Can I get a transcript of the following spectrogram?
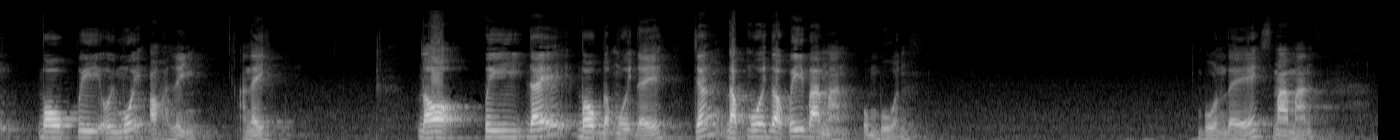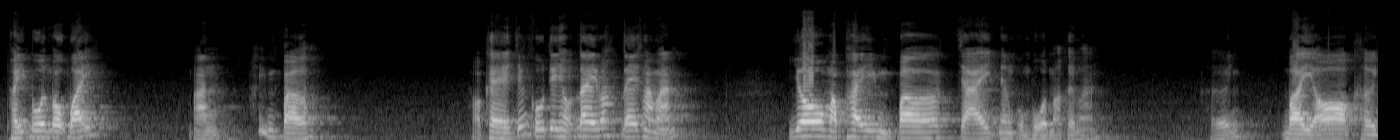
1បូក2អុយ1អស់លីងអានេះដក 2D បូក 11D អញ្ចឹង11ដក2បានប៉ុន្មាន9 9D ស្មើប៉ុន្មាន24បូក3បាន27អូខេអញ្ចឹងគ្រូទាញរក D មក D ស្មើប៉ុន្មានយក27ចែកនឹង9មកឃើញប៉ុន្មានឃើញ 3អឃើញ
